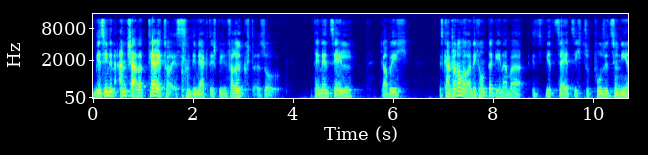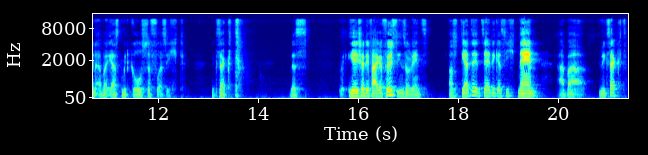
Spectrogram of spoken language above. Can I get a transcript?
wir sind in uncharted territories und die Märkte spielen verrückt. Also tendenziell glaube ich, es kann schon noch mal ordentlich runtergehen, aber es wird Zeit, sich zu positionieren, aber erst mit großer Vorsicht. Wie gesagt, das, hier ist ja die Frage First Insolvenz. Aus derzeitiger Sicht nein. Aber wie gesagt,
